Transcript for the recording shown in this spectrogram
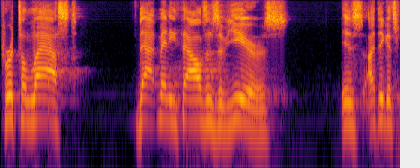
for it to last that many thousands of years is, I think it's,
